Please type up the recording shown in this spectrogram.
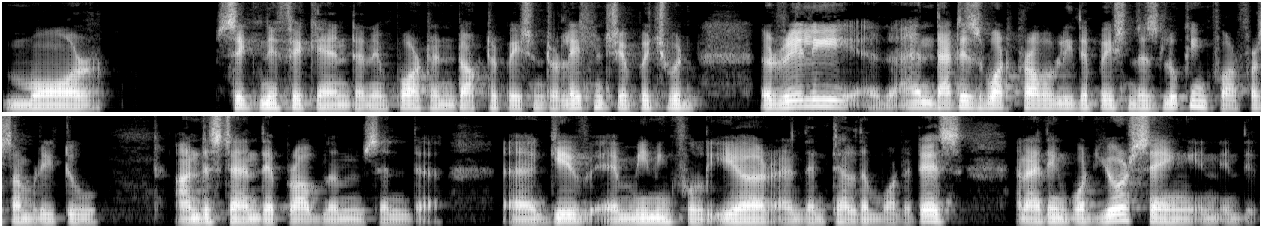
more significant and important doctor patient relationship, which would really, and that is what probably the patient is looking for, for somebody to understand their problems and uh, uh, give a meaningful ear and then tell them what it is. And I think what you're saying in, in the,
